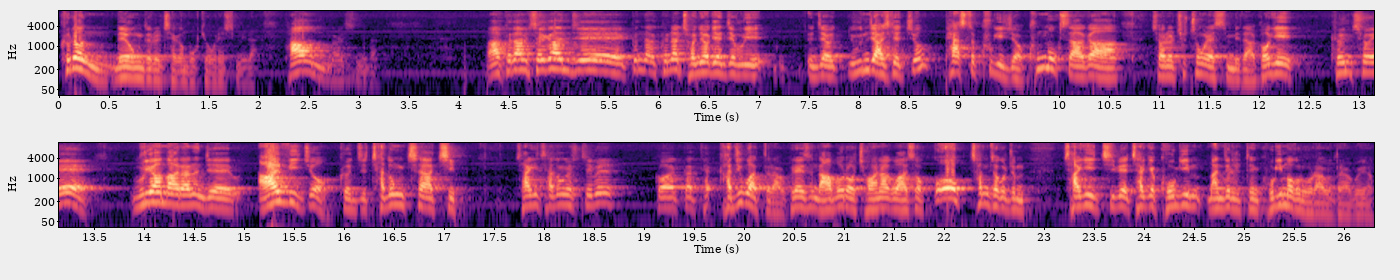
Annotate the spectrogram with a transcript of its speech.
그런 내용들을 제가 목격을 했습니다. 다음 말씀입니다. 아, 그 다음 제가 이제 끝날, 그날 저녁에 이제 우리 이제 누군지 아시겠죠? 패스터 쿡이죠. 쿡 목사가 저를 초청을 했습니다. 거기 근처에 우리가 말하는 이제 RV죠. 그 이제 자동차 집. 자기 자동차 집을 가지고 왔더라고. 그래서 나보러 전화가 와서 꼭 참석을 좀 자기 집에 자기가 고기 만들 테니 고기 먹으러 오라고 하더라고요.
